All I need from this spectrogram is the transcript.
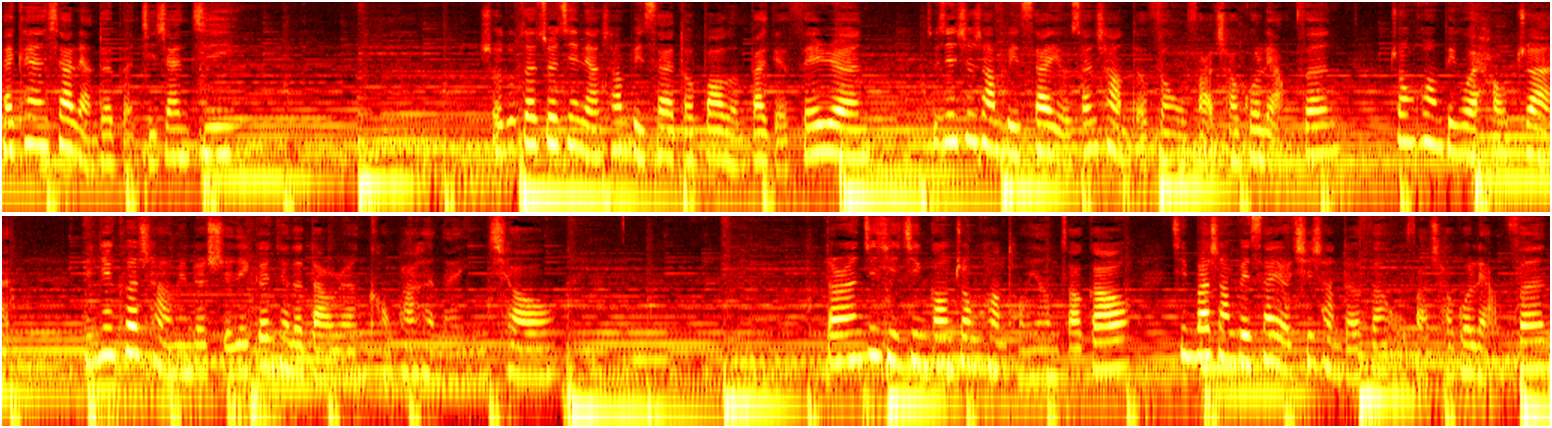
来看一下两队本季战绩。首都在最近两场比赛都爆冷败给飞人，最近四场比赛有三场得分无法超过两分，状况并未好转。明天客场面对实力更强的岛人，恐怕很难赢球。岛人近期进攻状况同样糟糕，近八场比赛有七场得分无法超过两分，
